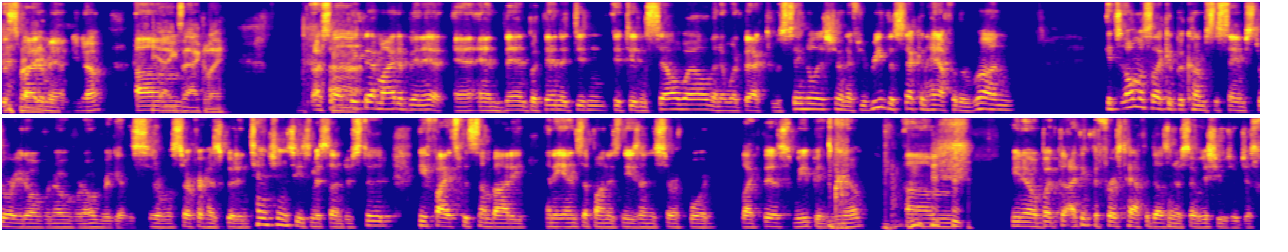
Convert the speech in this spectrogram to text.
with Spider-Man. You know, um, yeah, exactly. uh, So I Uh, think that might have been it, and, and then, but then it didn't. It didn't sell well. Then it went back to a single issue. And if you read the second half of the run, it's almost like it becomes the same story over and over and over again. The Silver Surfer has good intentions. He's misunderstood. He fights with somebody, and he ends up on his knees on his surfboard like this, weeping. You know, um, you know. But the, I think the first half a dozen or so issues are just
